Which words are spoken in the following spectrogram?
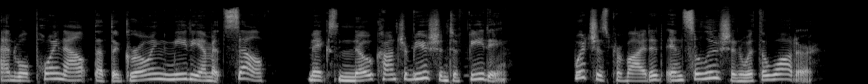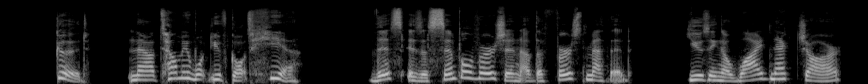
And we'll point out that the growing medium itself makes no contribution to feeding, which is provided in solution with the water. Good. Now tell me what you've got here. This is a simple version of the first method, using a wide neck jar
